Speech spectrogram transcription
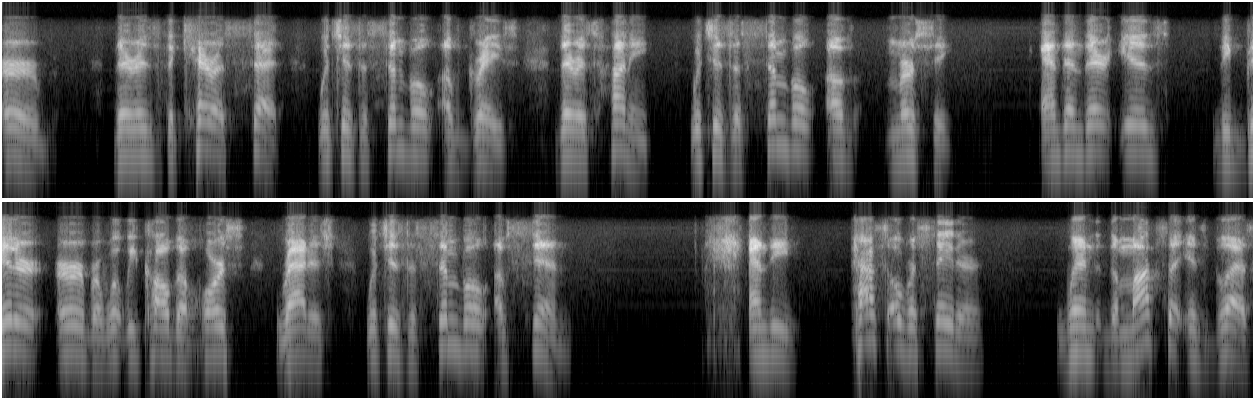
herb. There is the charoset, which is a symbol of grace. There is honey, which is a symbol of mercy. And then there is the bitter herb, or what we call the horse radish, which is the symbol of sin. And the Passover Seder, when the matzah is blessed,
